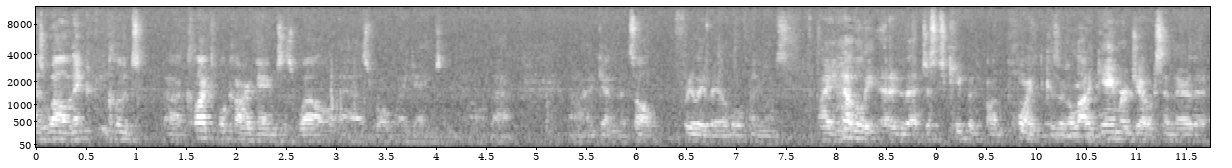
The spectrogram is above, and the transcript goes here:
as well, and it includes uh, collectible card games as well as role-playing games and all of that. Uh, Again, it's all freely available. Anyways, I heavily edited that just to keep it on point, because there's a lot of gamer jokes in there that,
